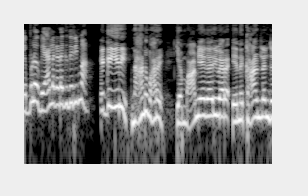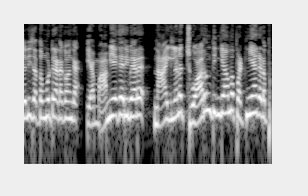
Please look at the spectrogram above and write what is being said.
எவ்வளவு வேலை கிடக்கு தெரியுமா? எங்க இரு நானும் வரேன். என் மாமியாக்காரி வேற. என்ன காணலன்னு சொல்லி சத்தம் போட்டு கிடக்குவாங்க. என் மாமியாரி வேற. நான் இல்லைன்னா சுவாரும் திங்காம பட்னியா கிடப்பேன்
